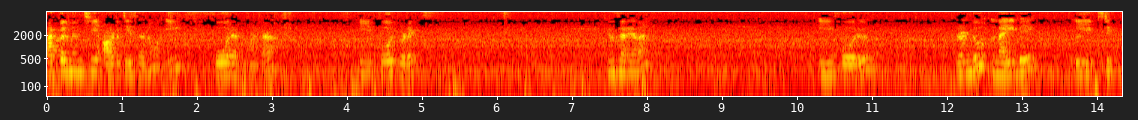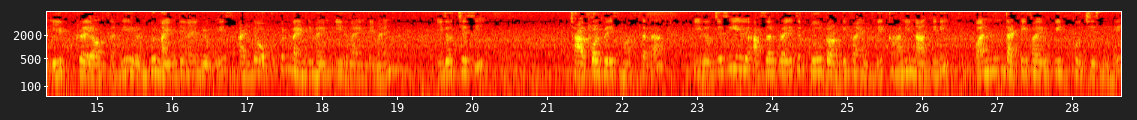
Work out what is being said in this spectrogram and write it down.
పర్పుల్ నుంచి ఆర్డర్ చేశాను. ఈ ఫోర్ అనమాట ఈ ఫోర్ ప్రొడక్ట్స్ చూసారు కదా? ఈ ఫోర్ రెండు నైబే లిప్స్టిక్ లిప్ క్రయాన్స్ అండి. రెండు నైంటీ నైన్ రూపీస్ అంటే ఒక్కొక్కటి నైంటీ నైన్ ఇది నైంటీ నైన్ ఇది వచ్చేసి చార్కోల్ ఫేస్ మాస్క్ కదా. ఇది వచ్చేసి అసలు ప్రైస్ టూ ట్వంటీ ఫైవ్ ఉంది. కానీ నాకు ఇది వన్ థర్టీ ఫైవ్ రూపీస్కి వచ్చేసింది.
